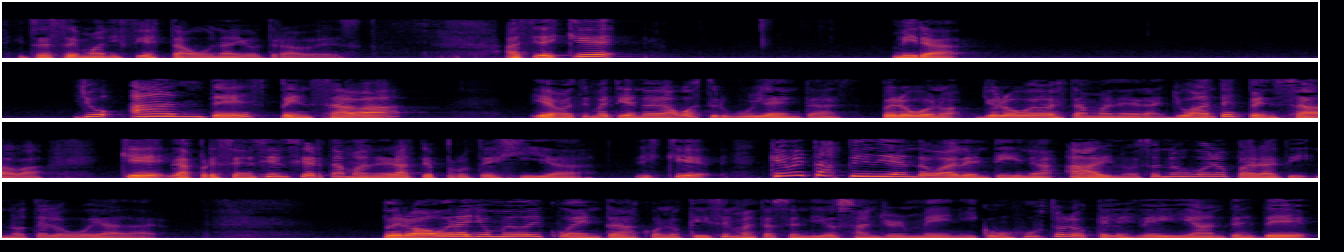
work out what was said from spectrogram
Entonces se manifiesta una y otra vez. Así es que, mira, yo antes pensaba, ya me estoy metiendo en aguas turbulentas, pero bueno, yo lo veo de esta manera. Yo antes pensaba que la presencia en cierta manera te protegía. Dice que, ¿qué me estás pidiendo, Valentina? Ay, no, eso no es bueno para ti, no te lo voy a dar. Pero ahora yo me doy cuenta con lo que dice el maestro ascendido Saint Germain y con justo lo que les leí antes de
